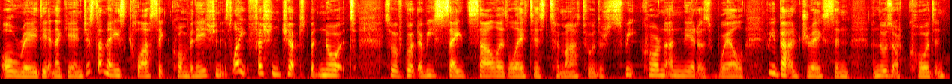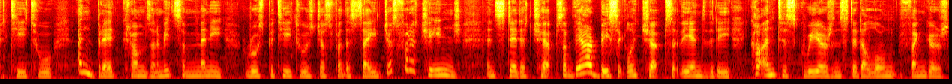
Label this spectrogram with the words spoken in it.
already. And again, just a nice classic combination. It's like fish and chips, but not. So I've got a wee side salad, lettuce, tomato. There's sweet corn in there as well. A wee bit of dressing, and those are cod and potato and breadcrumbs. And I made some mini roast potatoes just for the side, just for a change instead of chips. They are basically chips at the end of the day, cut into squares instead of long fingers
